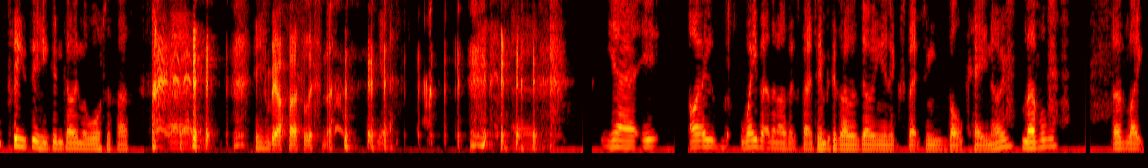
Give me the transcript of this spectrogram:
please do. He can go in the water first. Um, he can be our first listener. yeah. Uh, yeah, it I way better than I was expecting because I was going in expecting volcano level of like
